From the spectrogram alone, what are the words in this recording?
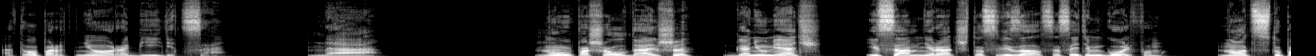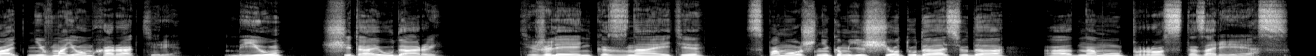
а то партнер обидится. Да. Ну, пошел дальше, гоню мяч и сам не рад, что связался с этим гольфом. Но отступать не в моем характере. Бью, считаю удары. Тяжеленько, знаете, с помощником еще туда-сюда, а одному просто зарез.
